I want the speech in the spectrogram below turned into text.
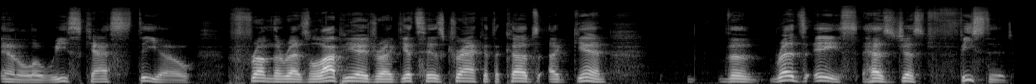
and Luis Castillo from the Reds. La Piedra gets his crack at the Cubs again the Reds ace has just feasted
